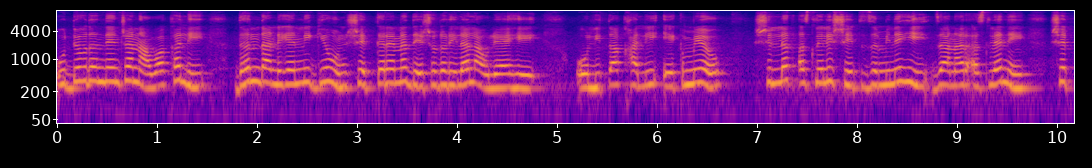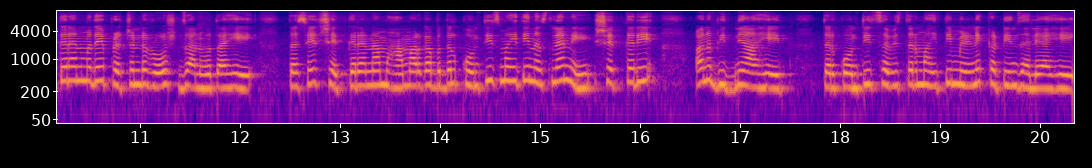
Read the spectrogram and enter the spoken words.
उद्योगधंद्यांच्या नावाखाली धनदांडग्यांनी घेऊन शेतकऱ्यांना देशोधडीला लावले आहे. ओलिताखाली एकमेव शिल्लक असलेली शेतजमीनही जाणार असल्याने शेतकऱ्यांमध्ये प्रचंड रोष जाणवत आहे. तसेच शेतकऱ्यांना महामार्गाबद्दल कोणतीच माहिती नसल्याने शेतकरी अनभिज्ञ आहेत. तर कोणतीच सविस्तर माहिती मिळणे कठीण झाले आहे.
